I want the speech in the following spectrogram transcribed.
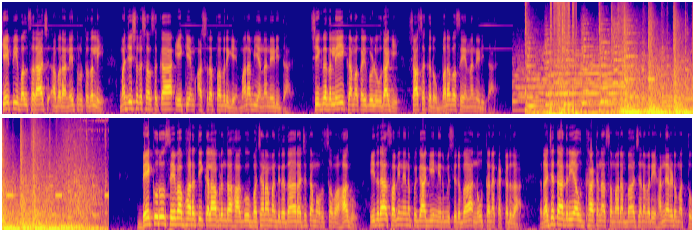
ಕೆಪಿ ವಲ್ಸರಾಜ್ ಅವರ ನೇತೃತ್ವದಲ್ಲಿ ಮಂಜೇಶ್ವರ ಶಾಸಕ ಎಕೆಎಂ ಅಶ್ರಫ್ ಅವರಿಗೆ ಮನವಿಯನ್ನು ನೀಡಿದ್ದಾರೆ. ಶೀಘ್ರದಲ್ಲಿ ಕ್ರಮ ಕೈಗೊಳ್ಳುವುದಾಗಿ ಶಾಸಕರು ಭರವಸೆಯನ್ನು ನೀಡಿದ್ದಾರೆ. ಬೇಕೂರು ಸೇವಾ ಭಾರತಿ ಕಲಾವೃಂದ ಹಾಗೂ ಭಜನಾ ಮಂದಿರದ ರಜತ ಮಹೋತ್ಸವ ಹಾಗೂ ಇದರ ಸವಿನೆನಪಿಗಾಗಿ ನಿರ್ಮಿಸಿರುವ ನೂತನ ಕಟ್ಟಡದ ರಜತಾದ್ರಿಯ ಉದ್ಘಾಟನಾ ಸಮಾರಂಭ ಜನವರಿ ಹನ್ನೆರಡು ಮತ್ತು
